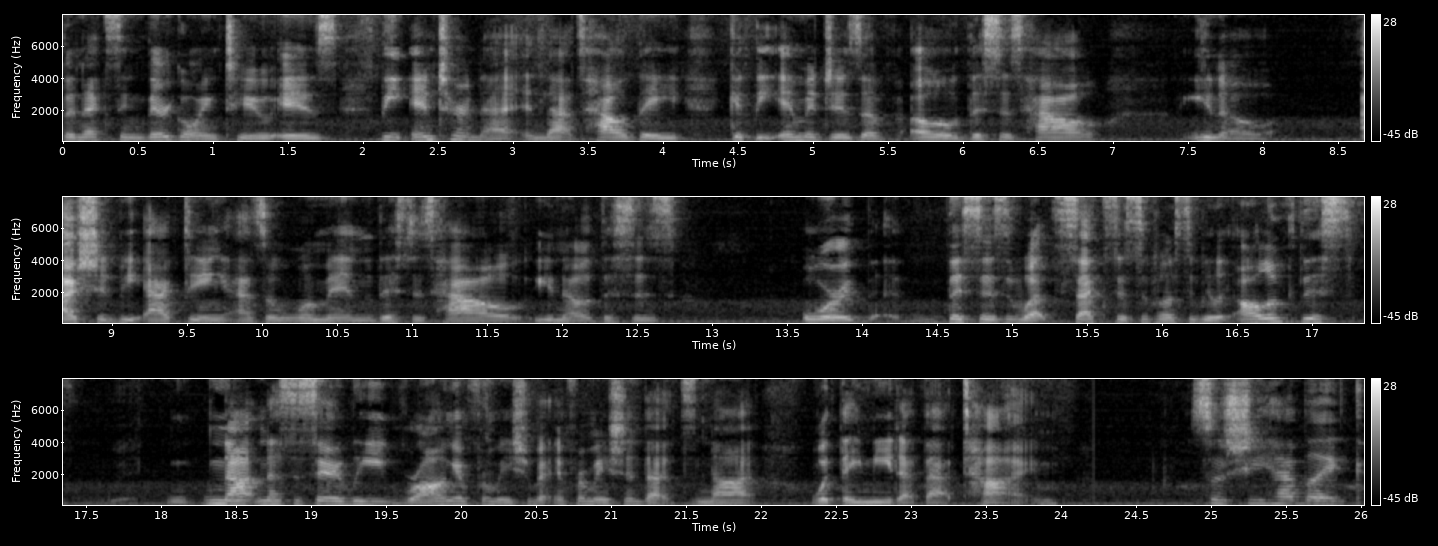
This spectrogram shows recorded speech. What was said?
the next thing they're going to is the internet and that's how they get the images of oh this is how you know I should be acting as a woman. This is how you know this is or this is what sex is supposed to be like. All of this not necessarily wrong information but information that's not what they need at that time. So she had like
